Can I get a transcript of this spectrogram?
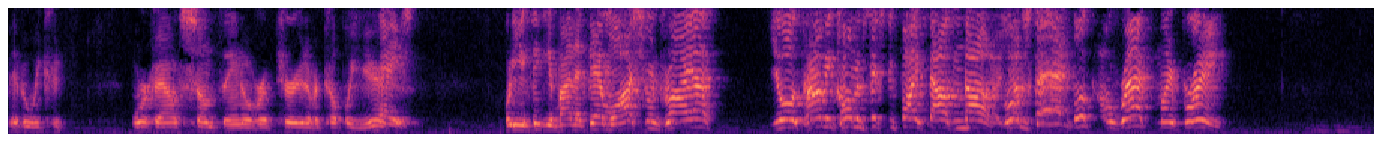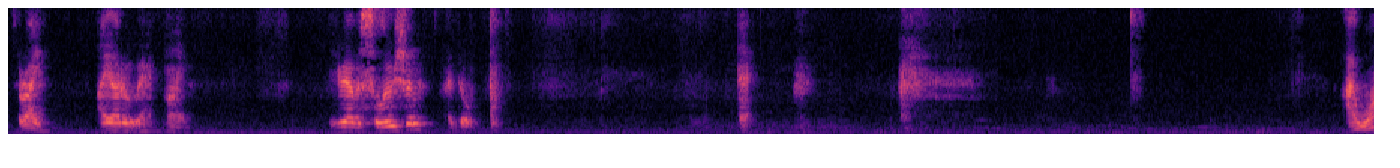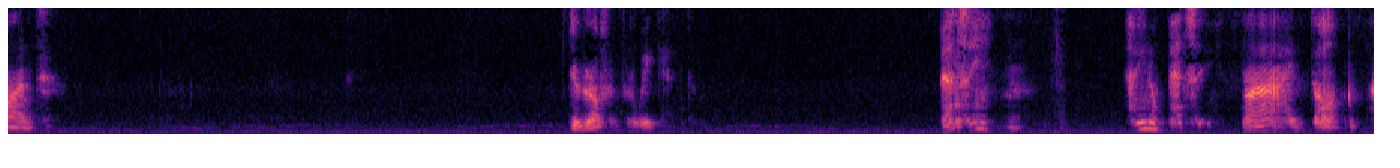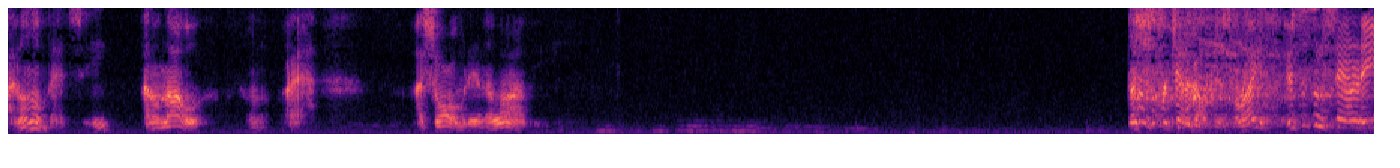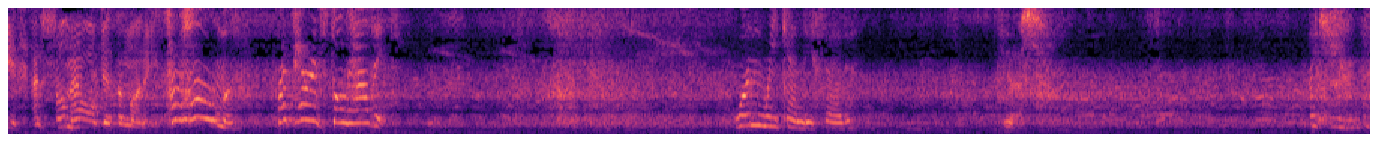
Maybe we could work out something over a period of a couple years. Hey, what do you think? You're buying a damn washer and dryer? You owe Tommy Corman sixty-five thousand dollars. You understand? Look, I'll rack my brain. It's all right. I ought to rack mine. Do you have a solution? I do. I want your girlfriend for the weekend. Betsy? Hmm. How do you know Betsy? No, I don't. I don't know Betsy. I don't know. I, don't know. I, I saw her over there in the lobby. Let's just forget about this, all right? This is insanity, and somehow I'll get the money. From home. My parents don't have it. One weekend, he said. Yes, I can't.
